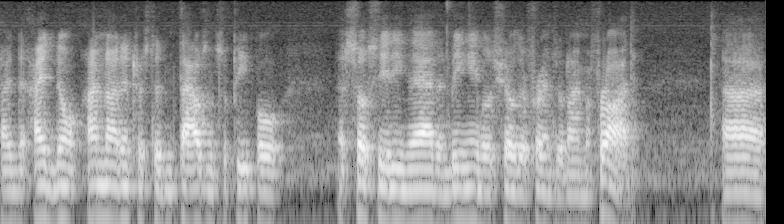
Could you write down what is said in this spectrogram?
I, I don't, I'm not interested in thousands of people associating that and being able to show their friends that I'm a fraud. Uh,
